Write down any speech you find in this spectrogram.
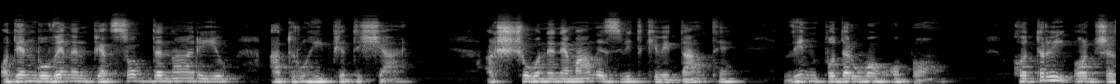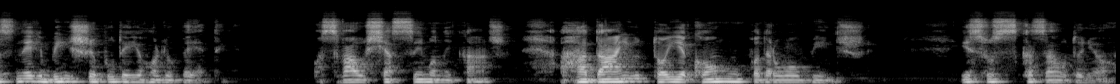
Один був винен 500 динаріїв, а другий 50. А що вони не мали звідки віддати, він подарував обом. Котрий, отже, з них більше буде його любити? Озвався Симон і каже, гадаю, той, якому подарував більше. Ісус сказав до нього:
